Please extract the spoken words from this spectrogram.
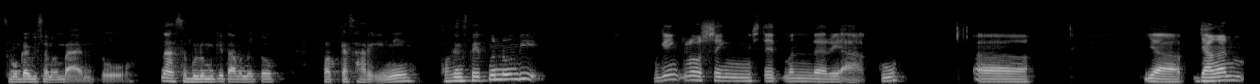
semoga bisa membantu. Nah, sebelum kita menutup podcast hari ini, closing statement dong, Di. Mungkin closing statement dari aku, uh, ya jangan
